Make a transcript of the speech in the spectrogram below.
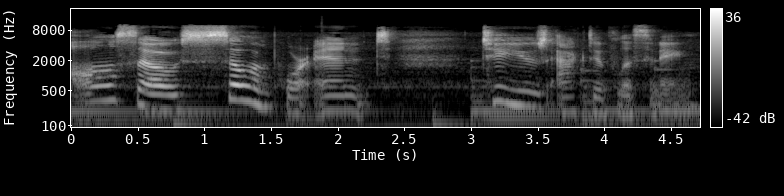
also so important to use active listening.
